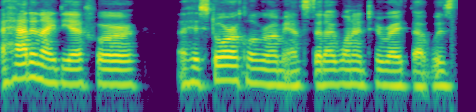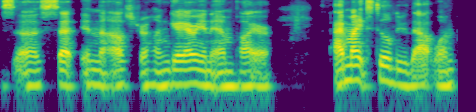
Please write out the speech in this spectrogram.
I had an idea for a historical romance that I wanted to write that was uh, set in the Austro-Hungarian Empire. I might still do that one,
